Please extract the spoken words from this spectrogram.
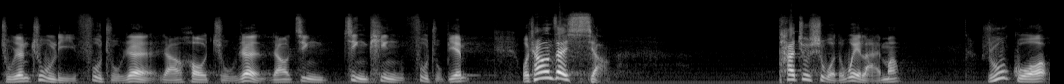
主任助理、副主任，然后主任，然后竞竞聘副主编。我常常在想，他就是我的未来吗？如果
